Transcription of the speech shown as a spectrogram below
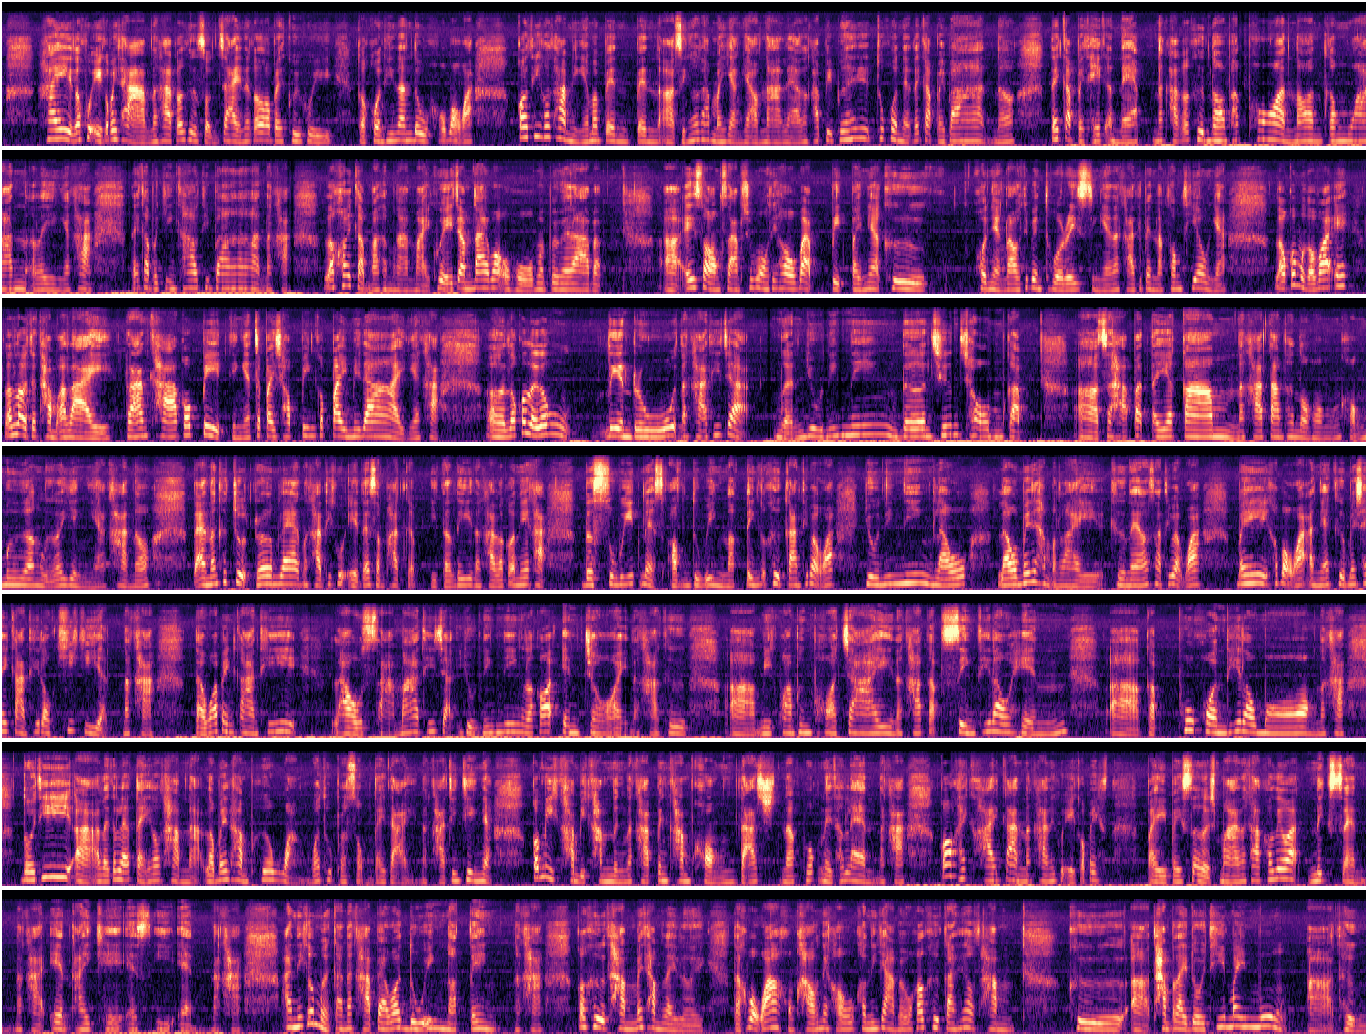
ให้แล้วคุณเอกก็ไปถามนะคะ ก็คือสนใจแล้วก็ไปคุยคุยกับคนที่นั่นดูเขาบอกว่า ก็ที่เขาทำอย่างเงี้ยมันเป็นเป็นสิ่งที่เขาทำมาอย่างยาวนานแล้วนะคะ ปิดเพื่อให้ทุกคนเนี่ยได้กลับไปบ้านเนาะได้กลับไปเทคอันแนปนะคะ ก็คือนอนพักผ่อนนอนกลางวันอะไรอย่างเงี้ยค่ะ ได้กลับไปกินข้าวที่บ้านนะคะแล้วค่อยกลับมาทำงานใหม่คุณเอกจำได้ว่าโอ้โห มันเป็นเวลาแบบไอ้สองสามชั่วโมงที่เขาแบบปิดไปเนี่ยคือคนอย่างเราที่เป็นทัวริสอย่างเงี้ยนะคะที่เป็นนักท่องเที่ยวอย่างเงี้ยเราก็เหมือนกับว่าเอ๊ะแล้วเราจะทำอะไร ร้านค้าก็ปิดอย่างเงี้ยจะไปช้อปปิ้งก็ไปไม่ได้อย่างเงี้ยค่ะเออเราก็เลยต้องเรียนรู้นะคะที่จะเหมือนอยู่นิ่งๆ เดินชื่นชมกับ สถาปัตยกรรมนะคะตามถนนของของเมืองหรืออะไรอย่างเงี้ยค่ะเนาะแต่อันนั้นคือจุดเริ่มแรกนะคะที่คุณเอได้สัมผัสกับอิตาลีนะคะแล้วก็เนี่ยค่ะ the sweetness of doing nothing ก็คือการที่แบบว่าอยู่นิ่งๆแล้วแล้วไม่ได้ทำอะไรคือในลักษณะที่แบบว่าไม่เขาบอกว่าอันนี้คือไม่ใช่การที่เราขี้เกียจนะคะ แต่ว่าเป็นการที่เราสามารถที่จะอยู่นิ่งๆ แล้วก็ enjoy นะคะคืออมีความพึงพอใจนะคะกับสิ่งที่เราเห็นกับ ผู้คนที่เรามองนะคะ โดยที่อะไรก็แล้วแต่ที่เราทำนะเราไม่ทำเพื่อหวังวัตถุประสงค์ใด ๆนะคะ จริงๆเนี่ยก็มีคำอีกคำหนึ่งนะคะ เป็นคำของดัชนะพวกเนเธอร์แลนด์นะคะ ก็คล้ายๆกันนะคะที่คุณเอกก็ไปไปไปเสิร์ชมานะคะเขาเรียกว่า Nixon นะคะ N I K S E N นะคะ อันนี้ก็เหมือนกันนะคะ แปลว่า doing nothing นะคะ ก็คือทำไม่ทำอะไรเลย แต่เขาบอกว่าของเขาเนี่ยเขาเขานิยามไปว่าก็คือการที่เราทำคืออทำอะไรโดยที่ไม่มุ่งถึง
